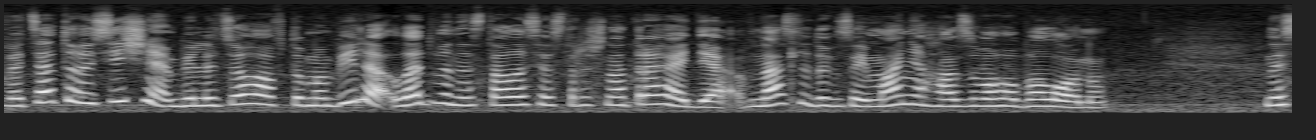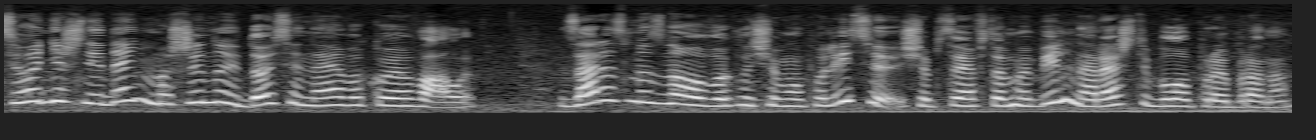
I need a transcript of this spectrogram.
20 січня біля цього автомобіля ледве не сталася страшна трагедія внаслідок займання газового балону. На сьогоднішній день машину й досі не евакуювали. Зараз ми знову викличемо поліцію, щоб цей автомобіль нарешті було прибрано.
